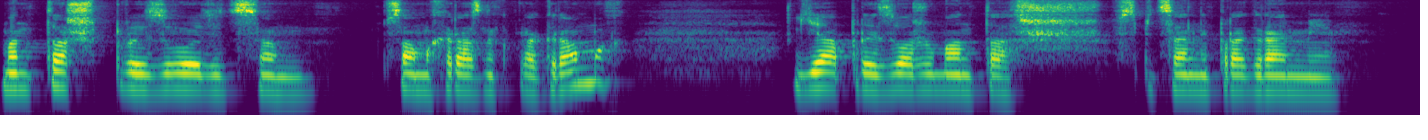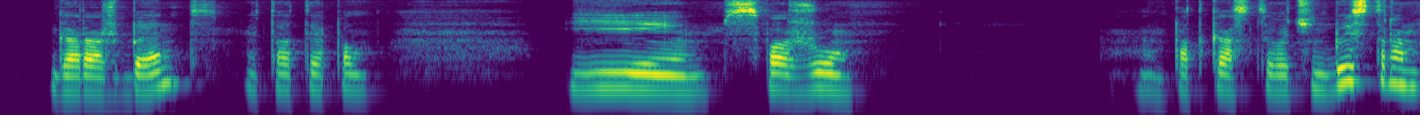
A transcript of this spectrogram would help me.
Монтаж производится в самых разных программах. Я произвожу монтаж в специальной программе GarageBand, это от Apple. И свожу э, подкасты очень быстро.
